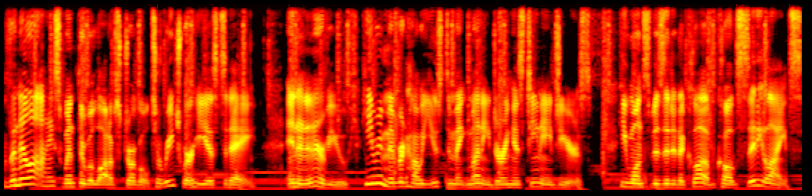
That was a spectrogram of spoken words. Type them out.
Vanilla Ice went through a lot of struggle to reach where he is today. In an interview, he remembered how he used to make money during his teenage years. He once visited a club called City Lights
